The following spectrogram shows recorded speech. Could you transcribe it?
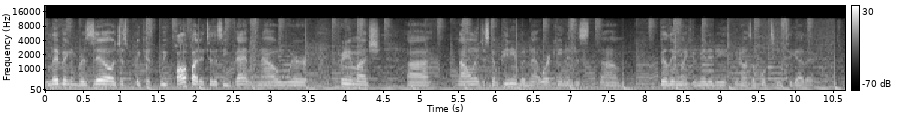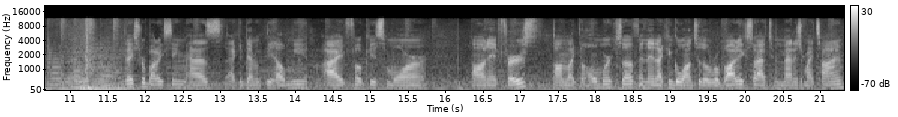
living in Brazil just because we qualified into this event and now we're pretty much uh, not only just competing but networking and just um, building my community, you know, as a whole team together. VEX Robotics team has academically helped me. I focus more on it first, on like the homework stuff, and then I can go on to the robotics, so I have to manage my time.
